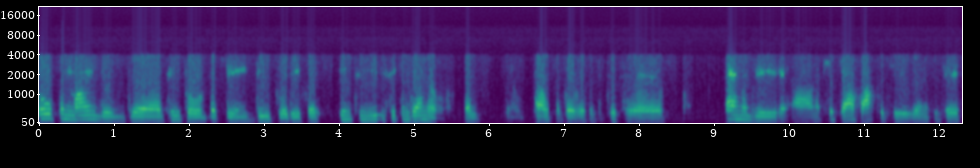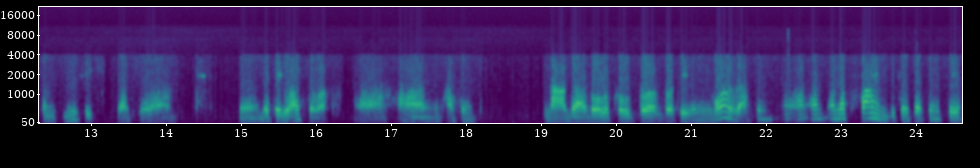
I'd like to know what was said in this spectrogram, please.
open-minded uh, people, but being deeply, deeply into music in general, and you know, felt that there was a particular energy and a kick-ass attitude when you hear some music that uh, uh, that they liked a lot. Uh, and I think now diabolical brought, brought even more of that, and, and, and that's fine because I think there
